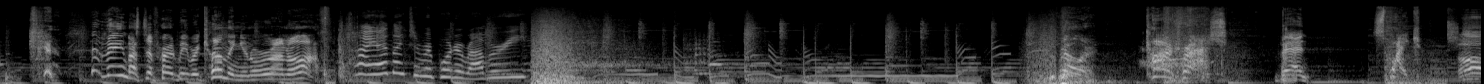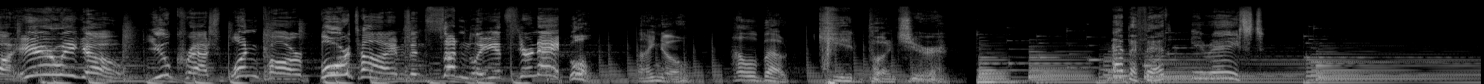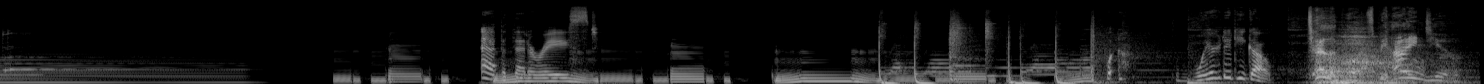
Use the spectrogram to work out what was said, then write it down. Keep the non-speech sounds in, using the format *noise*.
*laughs* they must have heard we were coming and run off. Hi, I'd like to report a robbery. Roller, car crash. Ben, Spike. Oh, here we go! You crash one car four times and suddenly it's your name! Oh, I know. How about Kid Puncher? Epithet erased. Epithet erased. Where did he go? Teleports behind you.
